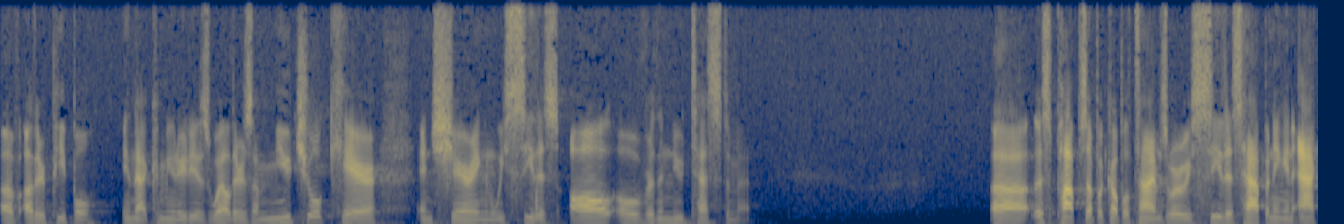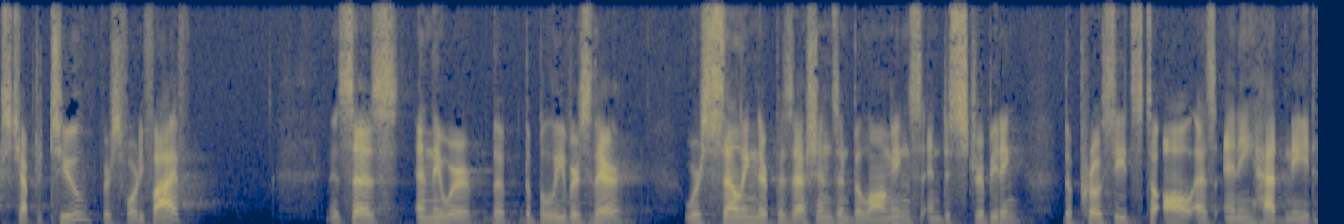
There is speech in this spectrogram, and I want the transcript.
of other people in that community as well. There's a mutual care and sharing, and we see this all over the New Testament. Uh, this pops up a couple times where we see this happening in Acts chapter 2, verse 45. It says, and they were, the, the believers there were selling their possessions and belongings and distributing the proceeds to all as any had need.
